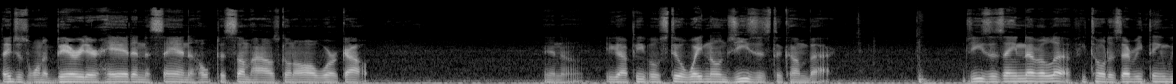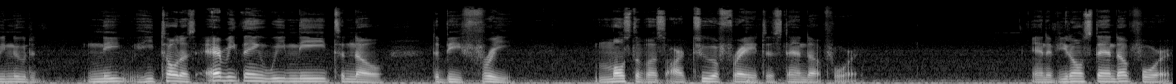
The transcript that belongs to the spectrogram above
They just want to bury their head in the sand and hope that somehow it's going to all work out. You uh, know, you got people still waiting on Jesus to come back. Jesus ain't never left. He told us everything we knew to need. He told us everything we need to know to be free most of us are too afraid to stand up for it. And if you don't stand up for it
